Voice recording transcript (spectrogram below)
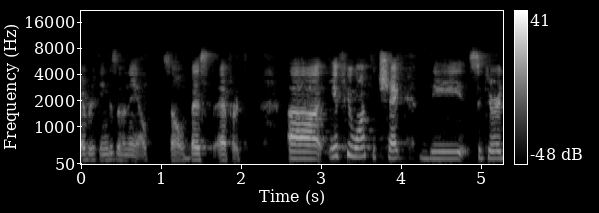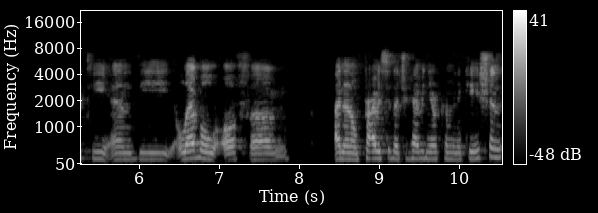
everything is a nail. So best effort. Uh, if you want to check the security and the level of, um, I don't know, privacy that you have in your communication,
